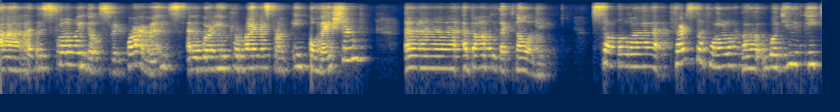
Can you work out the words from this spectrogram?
uh, that is following those requirements uh, where you provide some information uh, about the technology. So uh, first of all, uh, what you need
